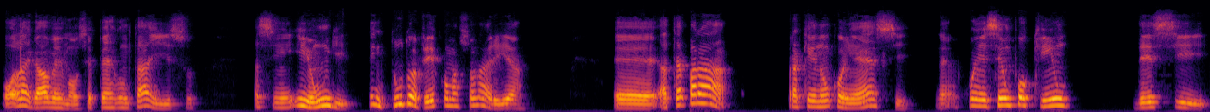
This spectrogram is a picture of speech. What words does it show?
Pô, legal, meu irmão, você perguntar isso. Assim, Jung tem tudo a ver com maçonaria. É, até para, para quem não conhece, né, conhecer um pouquinho desse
